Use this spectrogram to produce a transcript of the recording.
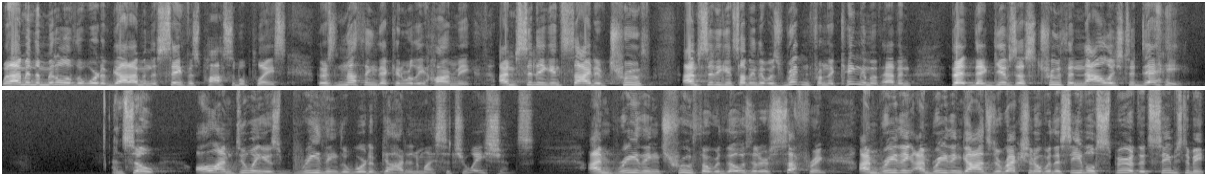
When I'm in the middle of the Word of God, I'm in the safest possible place. There's nothing that can really harm me. I'm sitting inside of truth. I'm sitting in something that was written from the kingdom of heaven that, that gives us truth and knowledge today. And so all I'm doing is breathing the Word of God into my situations. I'm breathing truth over those that are suffering. I'm breathing, I'm breathing God's direction over this evil spirit that seems to be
